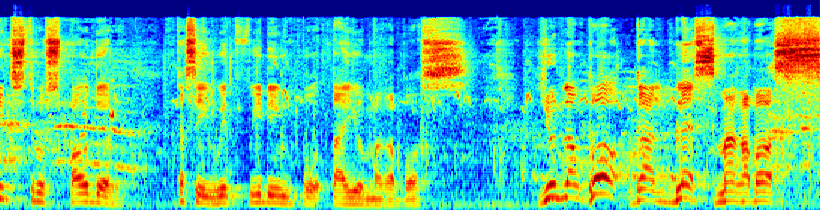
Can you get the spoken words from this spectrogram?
dextrose powder kasi with feeding po tayo mga boss. Yun lang po. God bless mga boss.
